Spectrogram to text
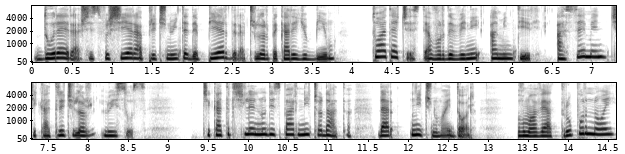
durerea și sfâșierea pricinuite de pierderea celor pe care iubim, toate acestea vor deveni amintiri, asemeni cicatricilor lui Isus. Cicatricile nu dispar niciodată, dar nici nu mai dor. Vom avea trupuri noi,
